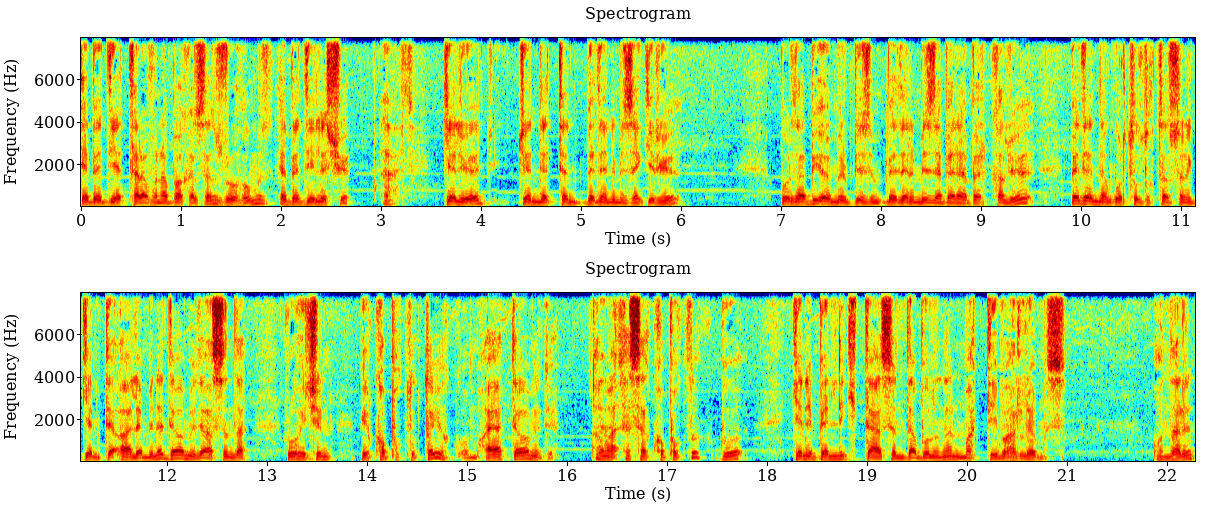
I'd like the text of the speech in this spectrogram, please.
ebediyet tarafına bakarsanız ruhumuz ebedileşiyor. Evet. Geliyor cennetten bedenimize giriyor. Burada bir ömür bizim bedenimizle beraber kalıyor. Bedenden kurtulduktan sonra kendi alemine devam ediyor. Aslında ruh için bir kopukluk da yok. O hayat devam ediyor. Ama esas kopukluk bu gene benlik iddiasında bulunan maddi varlığımız. Onların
